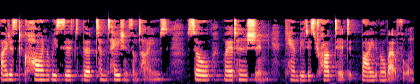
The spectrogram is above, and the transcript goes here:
I just can't resist the temptation sometimes. So my attention can be distracted by the mobile phone.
